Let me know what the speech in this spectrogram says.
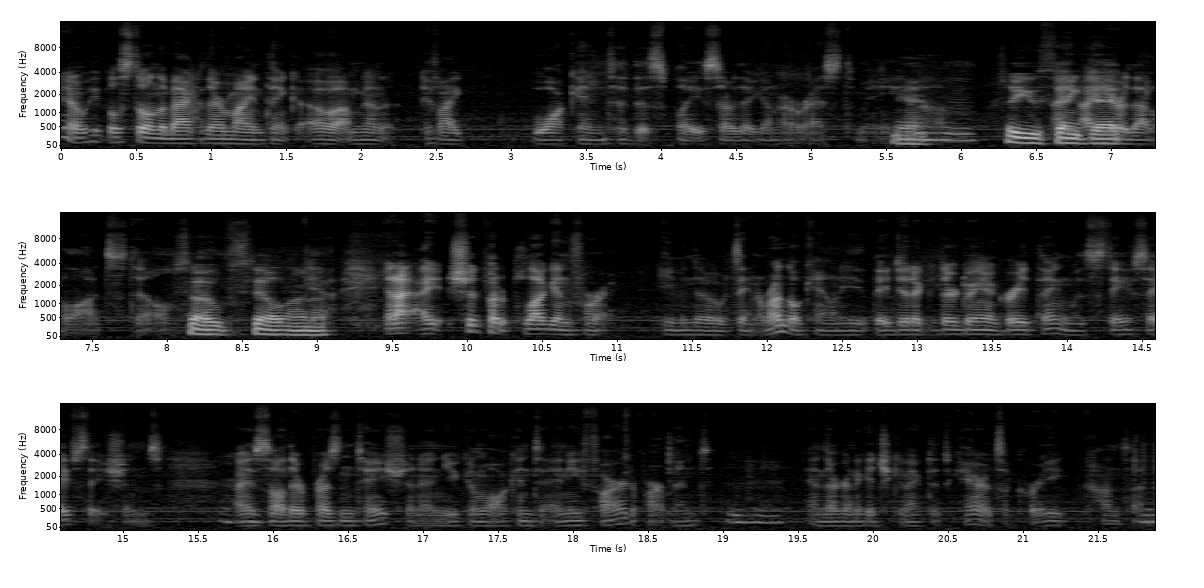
you know, people still in the back of their mind think, "Oh, I'm gonna if I walk into this place, are they gonna arrest me?" Yeah. Mm-hmm. So you think I that? hear that a lot still. So still on Yeah, a. and I, I should put a plug in for, even though it's Anne Arundel County, they did a, they're doing a great thing with safe safe stations. I saw their presentation, and you can walk into any fire department, and they're going to get you connected to care. It's a great concept.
